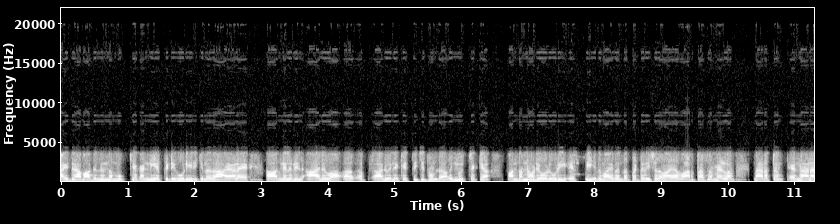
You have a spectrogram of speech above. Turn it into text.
ഹൈദരാബാദിൽ നിന്ന് മുഖ്യ കണ്ണിയെ പിടികൂടിയിരിക്കുന്നത്. അയാളെ നിലവിൽ ആലുവ ആലുവയിലേക്ക് എത്തിച്ചിട്ടുണ്ട്. ഇന്ന് ഉച്ചയ്ക്ക് പന്ത്രണ്ട് മണിയോടുകൂടി എസ് പി ഇതുമായി ബന്ധപ്പെട്ട് വിശദമായ വാർത്താ സമ്മേളനം നടത്തും എന്നാണ്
